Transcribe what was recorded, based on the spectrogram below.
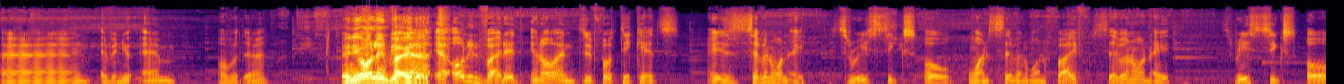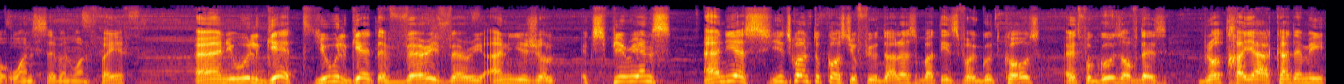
And Avenue M over there. And you're all Maybe, uh, invited. yeah, all invited, you know, and for tickets is 718 360 1715. 718 360 1715. And you will get, you will get a very, very unusual experience. And yes, it's going to cost you a few dollars, but it's for a good cause. It's for good of this Bnot Chaya Academy.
